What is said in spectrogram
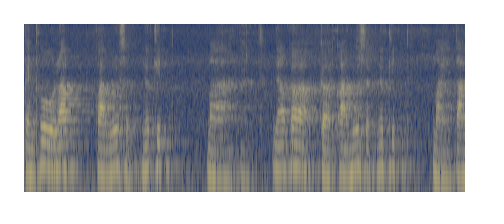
เป็นผู้รับความรู้สึกนึกคิดมา แล้วก็เกิดความรู้สึกนึกคิดใหม่ตาม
